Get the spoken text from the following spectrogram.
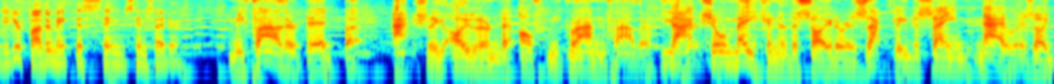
Did your father make this same, same cider? My father did, but actually I learned it off my grandfather. The actual making of the cider is exactly the same now as I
